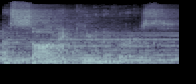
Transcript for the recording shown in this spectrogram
a sonic universe.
